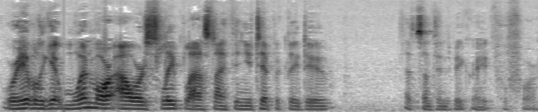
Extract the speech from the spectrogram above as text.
were able to get one more hour's sleep last night than you typically do, that's something to be grateful for.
